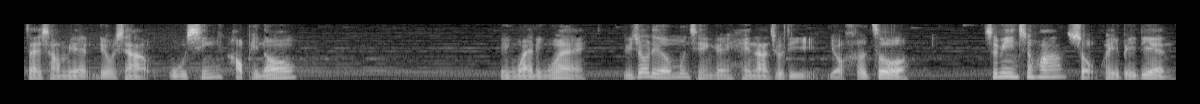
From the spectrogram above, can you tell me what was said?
在上面留下五星好评哦。另外，另外，宇宙流目前跟黑娜朱迪有合作，生命之花手绘杯垫。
